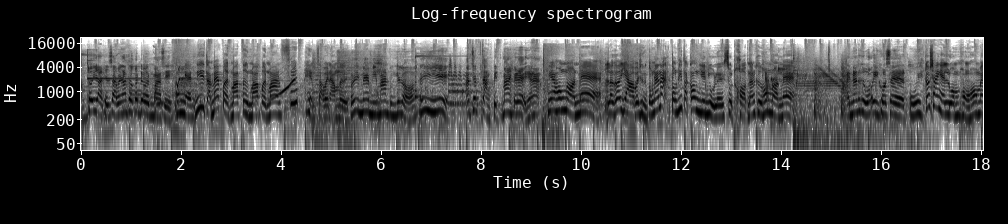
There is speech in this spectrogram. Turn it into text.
ำเธออยากเห็นสระว่ายน้ำเธอก็เดินมาสิ นั่นไงนี่แต่แม่เปิดมาตื่นมาเปิดม่านฟึบเห็นสระว่ายน้ำเลย เฮ้ย แม่มีม่านตรงนี้เหรอ ไม่มีอะฉันสั่งปิดม่านก็ได้อย่างนั้นอะเนี่ยห้องนอนแม่ แล้วก็ยาวไปถึงตรงนั้นอะตรงที่ตากล้องยืนอยู่เลยสุดขอบนั้นคือห้องนอนแม่ ไอ้นั่นคือ walk in closet อุ้ยก็ใช่ไงรวมของห้องแม่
